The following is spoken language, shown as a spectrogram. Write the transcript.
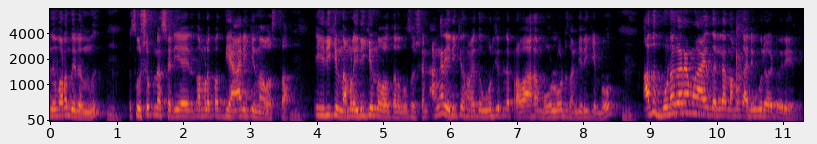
നിവർന്നിരുന്ന് സുഷുപ്ന സ്റ്റഡിയായിരുന്നു നമ്മളിപ്പോൾ ധ്യാനിക്കുന്ന അവസ്ഥ ഇരിക്കും നമ്മൾ ഇരിക്കുന്ന പോലത്തെ പൊസിഷൻ അങ്ങനെ ഇരിക്കുന്ന സമയത്ത് ഊർജത്തിന്റെ പ്രവാഹം മുകളിലോട്ട് സഞ്ചരിക്കുമ്പോൾ അത് ഗുണകരമായതല്ല നമുക്ക് അനുകൂലമായിട്ട് വരികയല്ലേ.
